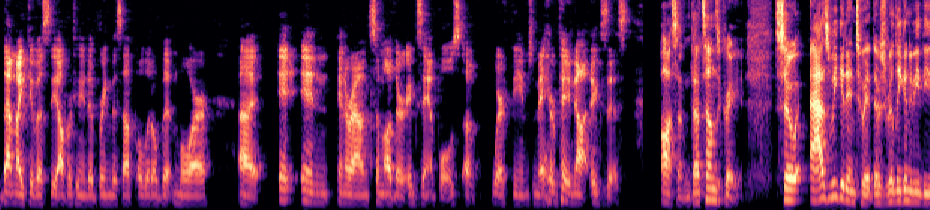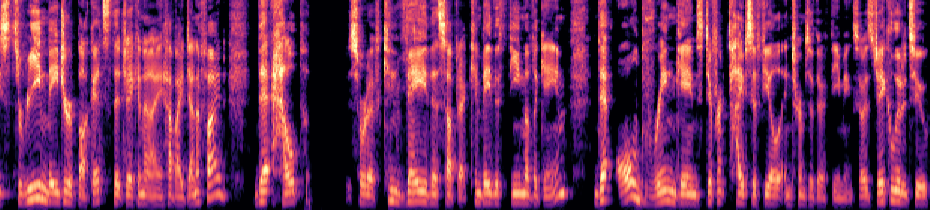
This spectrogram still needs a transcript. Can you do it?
that might give us the opportunity to bring this up a little bit more uh, in in around some other examples of where themes may or may not exist. Awesome. That sounds great. So, as we get into it, there's really going to be these three major buckets that Jake and I have identified that help sort of convey the subject, convey the theme of a game that all bring games different types of feel in terms of their theming. So, as Jake alluded to,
